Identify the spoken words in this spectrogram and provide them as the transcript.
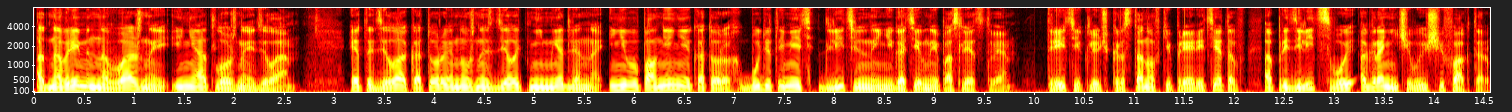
одновременно важные и неотложные дела. Это дела, которые нужно сделать немедленно и невыполнение которых будет иметь длительные негативные последствия. Третий ключ к расстановке приоритетов – определить свой ограничивающий фактор.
